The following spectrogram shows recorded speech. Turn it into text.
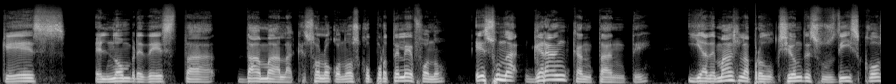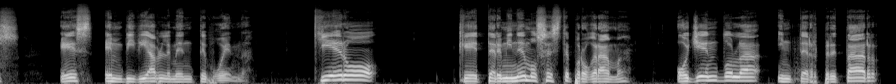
que es el nombre de esta dama a la que solo conozco por teléfono, es una gran cantante y además la producción de sus discos es envidiablemente buena. Quiero que terminemos este programa oyéndola interpretar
